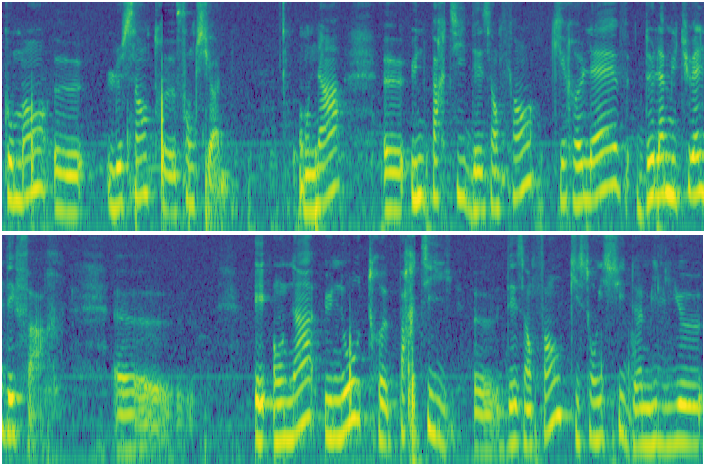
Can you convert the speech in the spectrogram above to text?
comment le centre fonctionne. on a euh, une partie des enfants qui relève de la mutuelle des phares. Euh, et on a une autre partie euh, des enfants qui sont issus d'un milieu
